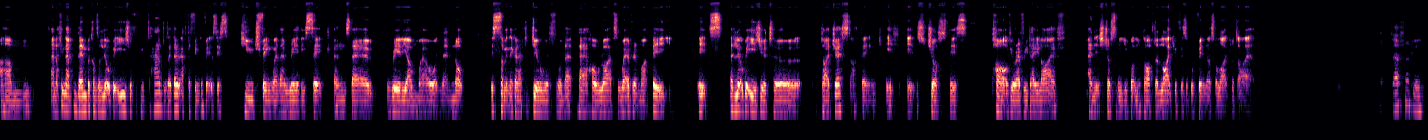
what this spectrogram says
um, and I think that then becomes a little bit easier for people to handle. They don't have to think of it as this huge thing where they're really sick and they're really unwell and they're not, it's something they're going to have to deal with for their, their whole life. So, whatever it might be, it's a little bit easier to digest, I think, if it's just this part of your everyday life and it's just something you've got to look after, like your physical fitness or like your diet. Definitely.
